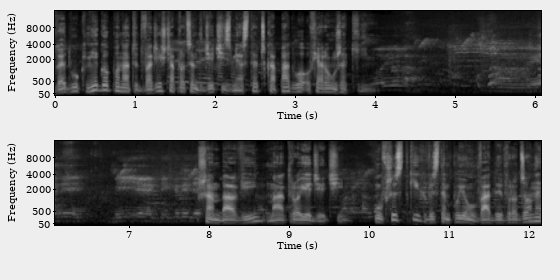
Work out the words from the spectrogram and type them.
Według niego ponad 20% dzieci z miasteczka padło ofiarą rzeki. Szambawi ma troje dzieci. U wszystkich występują wady wrodzone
